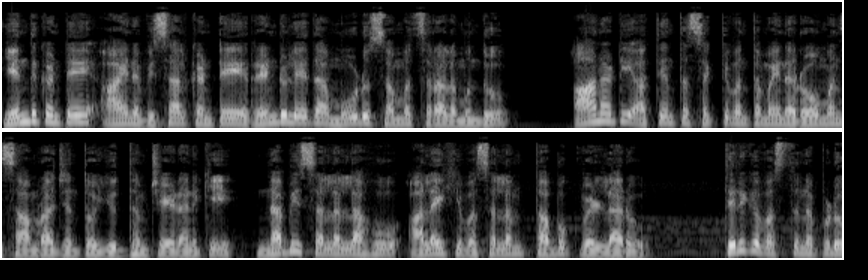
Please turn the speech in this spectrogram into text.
ఎందుకంటే ఆయన విశాల్ కంటే రెండు లేదా మూడు సంవత్సరాల ముందు ఆనాటి అత్యంత శక్తివంతమైన రోమన్ సామ్రాజ్యంతో యుద్ధం చేయడానికి నబీ సల్లల్లాహు అలైహి వసల్లం తబుక్ వెళ్ళారు. తిరిగి వస్తున్నప్పుడు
